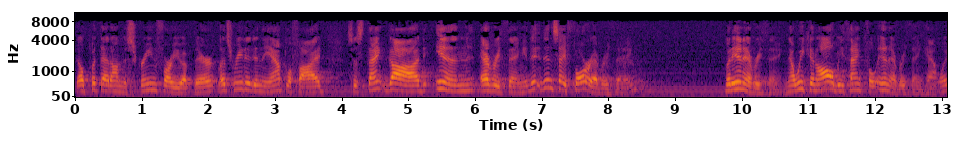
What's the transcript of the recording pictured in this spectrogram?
they'll put that on the screen for you up there. Let's read it in the Amplified. It says, Thank God in everything. It didn't say for everything, but in everything. Now, we can all be thankful in everything, can't we?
